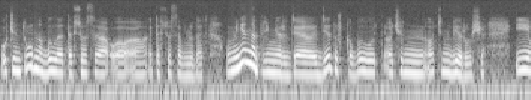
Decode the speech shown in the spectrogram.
очень трудно было это все, это все соблюдать. У меня, например, дедушка был очень, очень верующий. И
